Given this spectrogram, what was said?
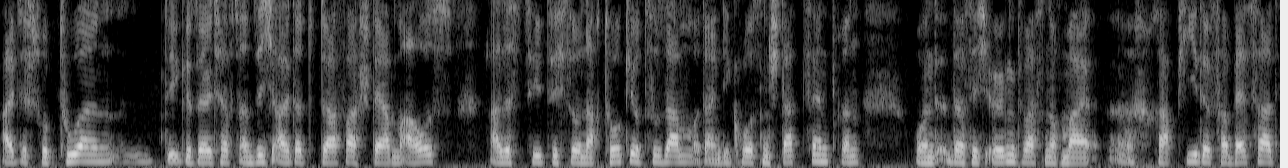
alte Strukturen, die Gesellschaft an sich altert, Dörfer sterben aus, alles zieht sich so nach Tokio zusammen oder in die großen Stadtzentren und dass sich irgendwas nochmal äh, rapide verbessert,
